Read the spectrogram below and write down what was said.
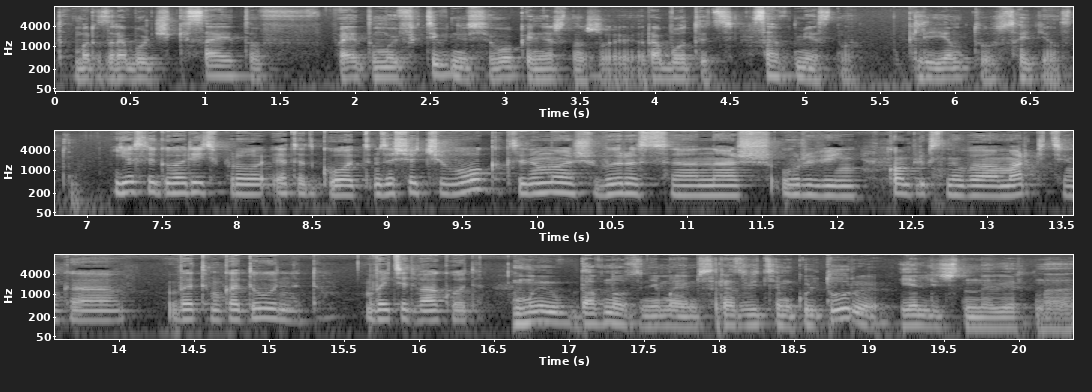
там, разработчики сайтов, Поэтому эффективнее всего, конечно же, работать совместно клиенту с агентством. Если говорить про этот год, за счет чего, как ты думаешь, вырос наш уровень комплексного маркетинга в этом году, на этом в эти два года? Мы давно занимаемся развитием культуры. Я лично, наверное,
